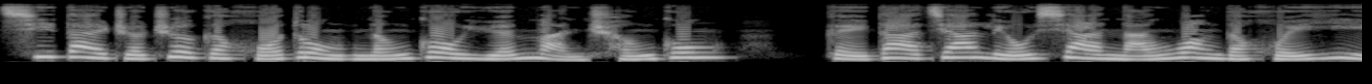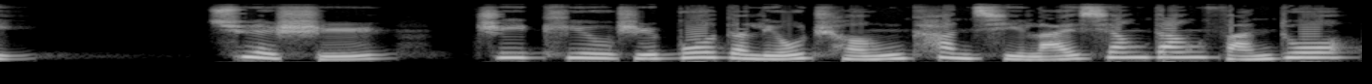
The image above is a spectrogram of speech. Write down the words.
期待着这个活动能够圆满成功，给大家留下难忘的回忆。确实，GQ 直播的流程看起来相当繁多，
